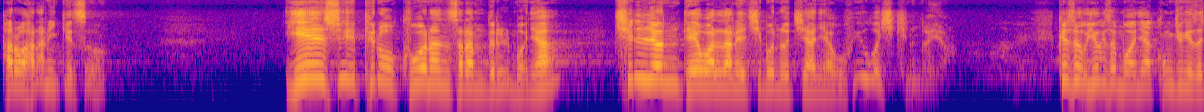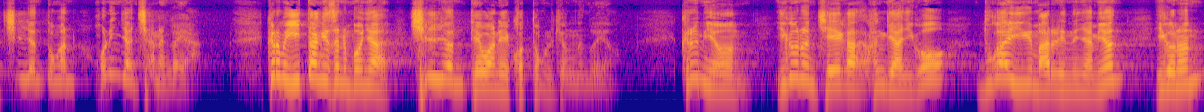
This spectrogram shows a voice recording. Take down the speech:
바로 하나님께서 예수의 피로 구원한 사람들을 뭐냐? 7년 대환란에 집어넣지 아니하고 휴거시키는 거예요. 그래서 여기서 뭐냐? 공중에서 7년 동안 혼인잔치 하는 거야. 그러면 이 땅에서는 뭐냐? 7년 대환의 고통을 겪는 거예요. 그러면 이거는 제가 한 게 아니고 누가 이 말을 했느냐면 이거는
